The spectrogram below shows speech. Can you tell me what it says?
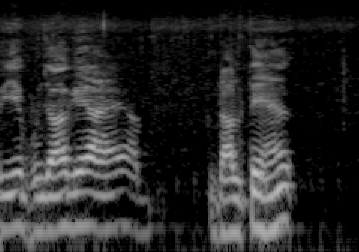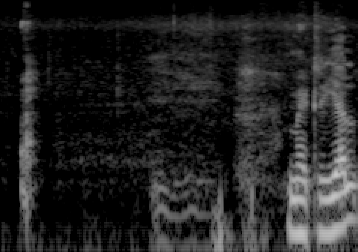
तो ये भुंजा गया है अब डालते हैं। मटेरियल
